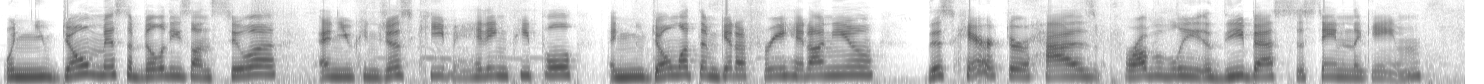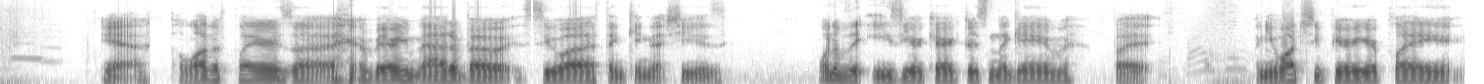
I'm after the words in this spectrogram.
When you don't miss abilities on Sua and you can just keep hitting people and you don't let them get a free hit on you, this character has probably the best sustain in the game. Yeah, a lot of players uh, are very mad about Sua, thinking that she is one of the easier characters in the game. But when you watch Superior play,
